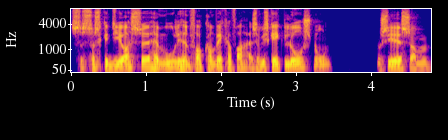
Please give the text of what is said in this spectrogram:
så, så skal de også øh, have muligheden for at komme væk herfra. Altså, vi skal ikke låse nogen, du siger, som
